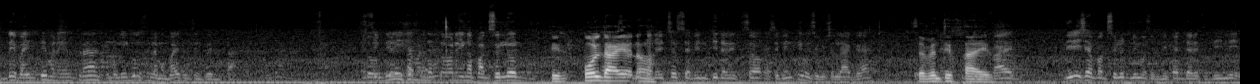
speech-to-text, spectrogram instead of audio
Hindi, 20 man entrance. Kung maligo sila, magbayad sa 50. So, dili siya mandatory nga pagsulod. Full diet, no? Diretso, 70 diretso. Kasi 20 mo siguro sa laga. 75. 5. Dili siya pagsulod nimo sa 75 diretso dili.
